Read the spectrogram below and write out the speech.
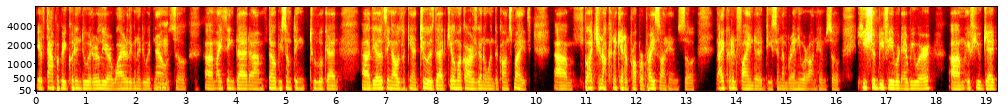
if Tampa Bay couldn't do it earlier, why are they going to do it now? Mm-hmm. So um, I think that um, that would be something to look at. Uh, the other thing I was looking at too is that Cale Makar is going to win the Conn Smythe, um, but you're not going to get a proper price on him. So I couldn't find a decent number anywhere on him. So he should be favored everywhere. Um, if you get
